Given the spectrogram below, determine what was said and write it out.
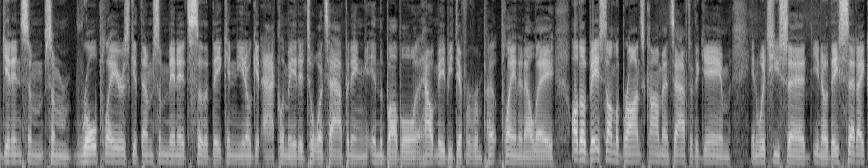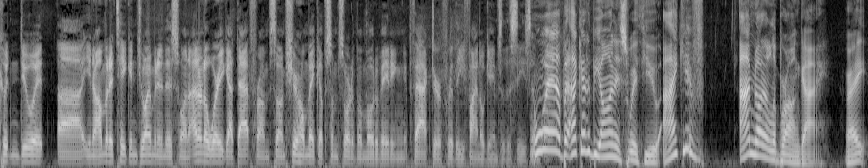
get in some some role players, get them some minutes so that they can you know get acclimated to what's happening in the bubble and how it may be different from playing in LA. Although based on LeBron's comments after the game, in which he said, you know, they said I couldn't do it. Uh, you know, I'm going to take enjoyment in this one. I don't know where he got that from, so I'm sure he'll make up some sort of a motivating factor for the final games of the season. Well, but I got to be honest with you. I give, I'm not a LeBron guy, right?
